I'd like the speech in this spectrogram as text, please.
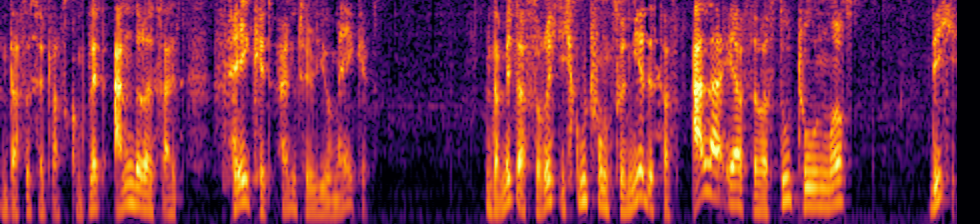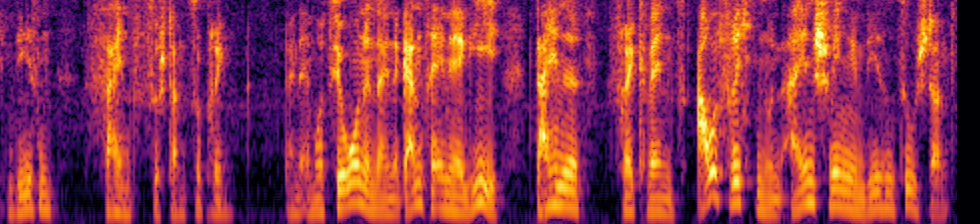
Und das ist etwas komplett anderes als fake it until you make it. Und damit das so richtig gut funktioniert, ist das allererste, was du tun musst, dich in diesen Seinszustand zu bringen. Deine Emotionen, deine ganze Energie, deine Frequenz ausrichten und einschwingen in diesen Zustand.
